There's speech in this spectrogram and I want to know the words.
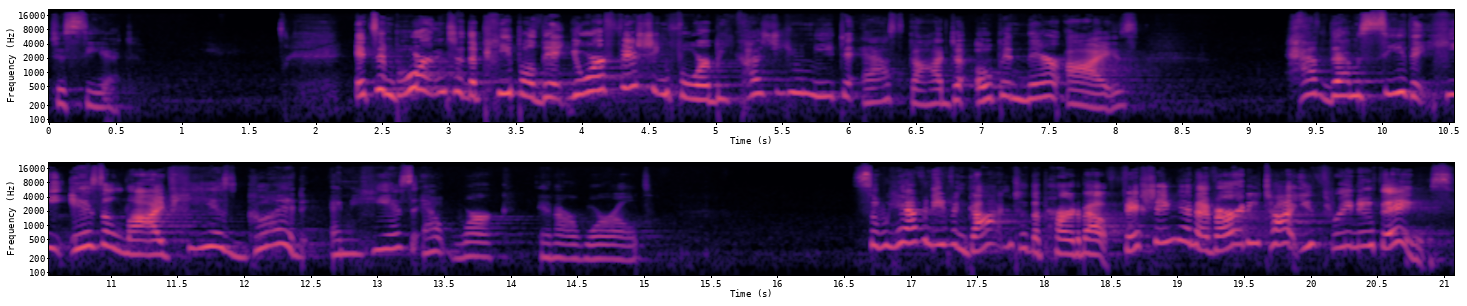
to see it. It's important to the people that you're fishing for because you need to ask God to open their eyes. Have them see that He is alive, He is good, and He is at work in our world. So, we haven't even gotten to the part about fishing, and I've already taught you three new things.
